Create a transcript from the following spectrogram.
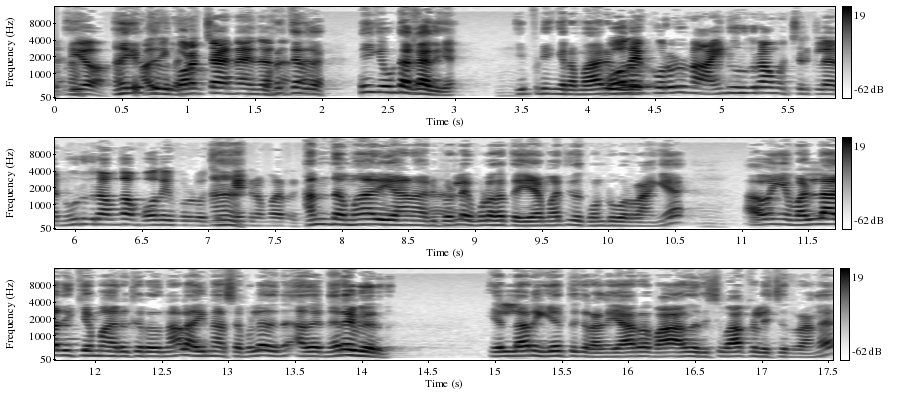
எப்படியோ? அது. குறைச்சா என்ன நீங்க உண்டாக்காதீங்க. இப்படிங்கிற மாதிரி போதைப் பொருள் நான் ஐநூறு கிராம் வச்சிருக்கல நூறு கிராம் தான் போதைப் பொருள் வச்சிருக்கேங்கிற மாதிரி இருக்கு. அந்த மாதிரியான அடிப்படையில் உலகத்தை ஏமாற்றி இதை கொண்டு வர்றாங்க. அவங்க வல்லாதிக்கமாக இருக்கிறதுனால ஐநா சபையில் அதை நிறைவேறுது. எல்லாரும் ஏற்றுக்கிறாங்க யாரோ வா- ஆதரிச்சு வாக்களிச்சிடுறாங்க.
